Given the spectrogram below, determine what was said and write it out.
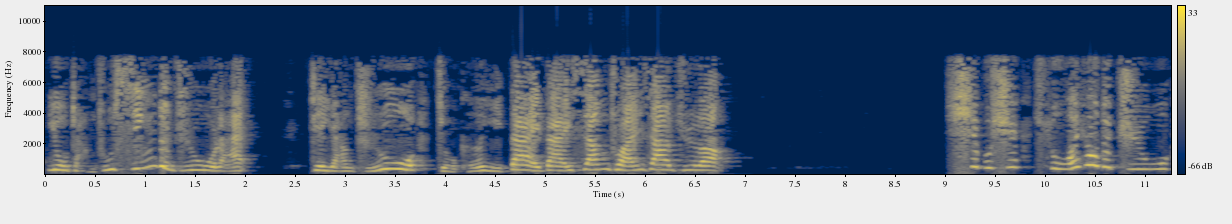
又长出新的植物来，这样植物就可以代代相传下去了。是不是所有的植物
